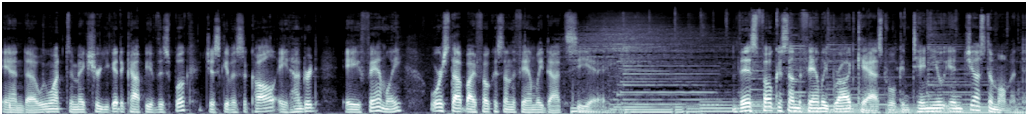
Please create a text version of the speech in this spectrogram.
And uh, we want to make sure you get a copy of this book. Just give us a call, 800 A Family, or stop by focusonthefamily.ca. This Focus on the Family broadcast will continue in just a moment.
